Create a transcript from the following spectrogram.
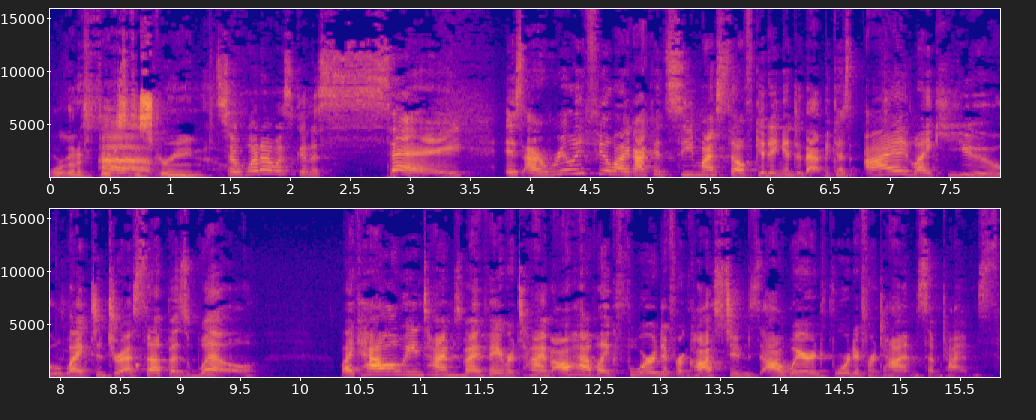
We're gonna fix the Um, screen. So what I was gonna say is I really feel like I could see myself getting into that because I, like you, like to dress up as well. Like Halloween time's my favorite time. I'll have like four different costumes I'll wear four different times sometimes.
